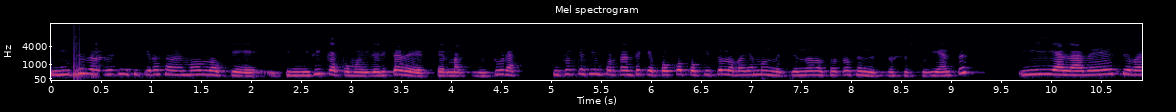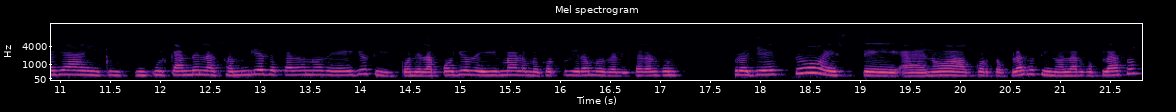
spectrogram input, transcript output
y muchas de las veces ni siquiera sabemos lo que significa, como el de ahorita de permacultura. Yo creo que es importante que poco a poquito lo vayamos metiendo nosotros en nuestros estudiantes y a la vez se vaya inculcando en las familias de cada uno de ellos y con el apoyo de Irma a lo mejor pudiéramos realizar algún proyecto, este, no a corto plazo, sino a largo plazo,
